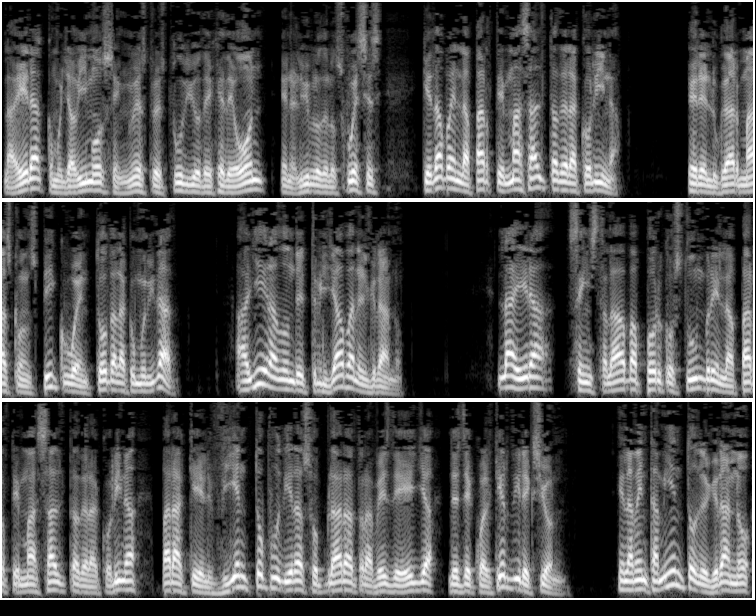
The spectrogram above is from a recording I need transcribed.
La era, como ya vimos en nuestro estudio de Gedeón, en el libro de los jueces, quedaba en la parte más alta de la colina. Era el lugar más conspicuo en toda la comunidad. Allí era donde trillaban el grano. La era se instalaba por costumbre en la parte más alta de la colina para que el viento pudiera soplar a través de ella desde cualquier dirección. El aventamiento del grano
